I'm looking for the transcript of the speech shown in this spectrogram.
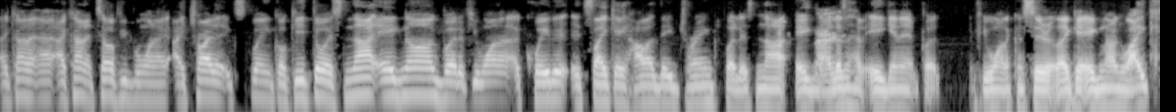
I kind of, I kind of tell people when I, I try to explain coquito, it's not eggnog, but if you want to equate it, it's like a holiday drink, but it's not eggnog. It doesn't have egg in it, but if you want to consider it like an eggnog, like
